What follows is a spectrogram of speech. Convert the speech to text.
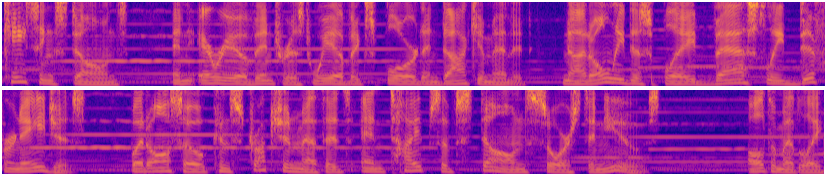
casing stones, an area of interest we have explored and documented, not only displayed vastly different ages, but also construction methods and types of stones sourced and used. Ultimately,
